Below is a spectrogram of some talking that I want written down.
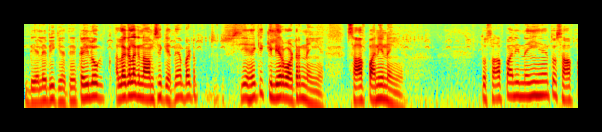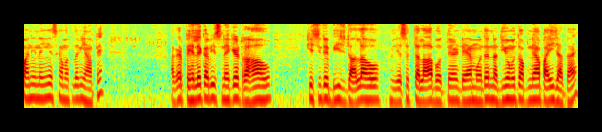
बेले भी कहते हैं, कई लोग अलग अलग नाम से कहते हैं बट ये है कि क्लियर वाटर नहीं है, साफ़ पानी नहीं है। तो साफ़ पानी नहीं है तो साफ़ पानी नहीं है, इसका मतलब यहाँ पे अगर पहले कभी स्नैकेट रहा हो, किसी ने बीज डाला हो, जैसे तालाब होते हैं, डैम होते हैं, नदियों में तो अपने आप आ ही जाता है।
